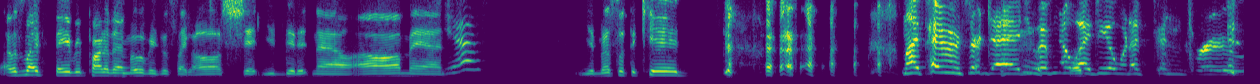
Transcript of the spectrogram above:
That was my favorite part of that movie. Just like, oh shit, you did it now. Oh man, yeah, you mess with the kid. My parents are dead. You have no idea what I've been through.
